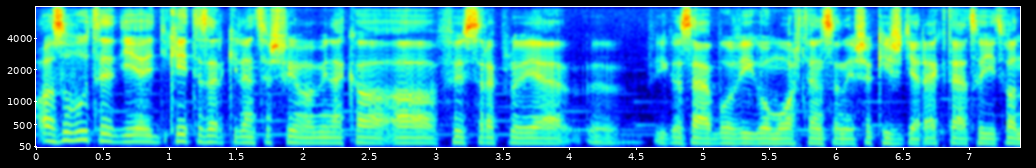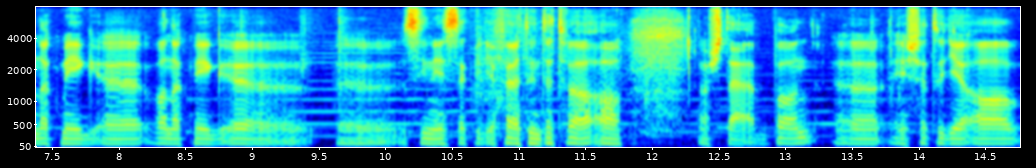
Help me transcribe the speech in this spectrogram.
Az út egy, egy 2009-es film, aminek a, a főszereplője igazából Viggo Mortensen és a kisgyerek, tehát hogy itt vannak még, vannak még ö, ö, színészek ugye feltüntetve a, a stábban, és hát ugye a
